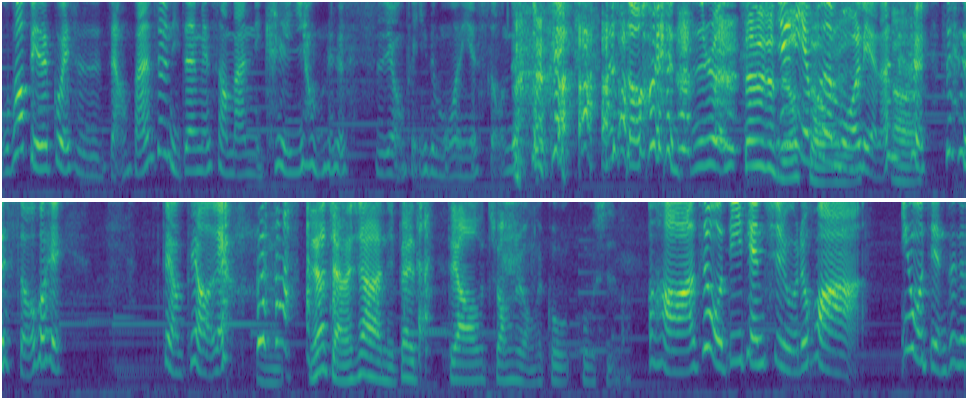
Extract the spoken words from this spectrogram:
我不知道别的柜是不是这样，反正就是你在那边上班，你可以用那个试用品一直磨你的手，你的手可以，你的手会很滋润。但是就因为你也不能抹脸啊，嗯、对，所以你的手会非常漂亮。嗯、你要讲一下你被雕妆容的故故事吗？哦，好啊，就我第一天去，我就画。因为我剪这个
